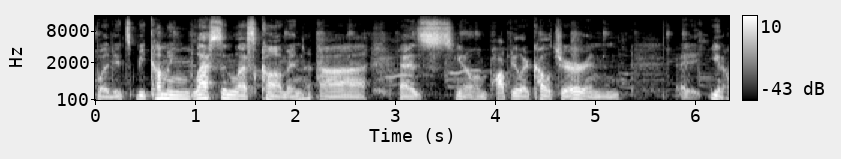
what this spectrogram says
but it's becoming less and less common uh, as you know in popular culture and uh, you know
